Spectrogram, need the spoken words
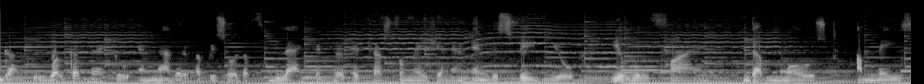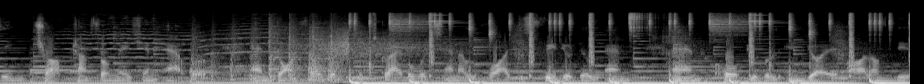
Guys, welcome back to another episode of Black and Haircut Transformation. And in this video you will find the most amazing chop transformation ever. And don't forget to subscribe our channel watch this video till end and hope you will enjoy all of this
